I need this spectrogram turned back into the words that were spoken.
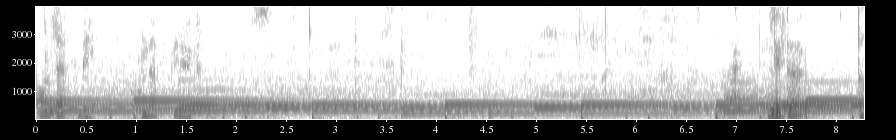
on that day, on that period. Later, the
